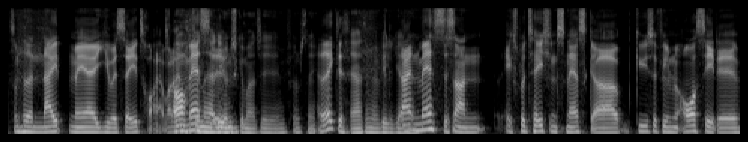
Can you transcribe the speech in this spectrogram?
som hedder Nightmare USA, tror jeg, hvor der Åh, er oh, en den masse... har jeg lige ønsket mig til min fødselsdag. Er det rigtigt? Ja, den vil jeg virkelig Der er gerne en masse sådan exploitation snask og gyserfilm, oversete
